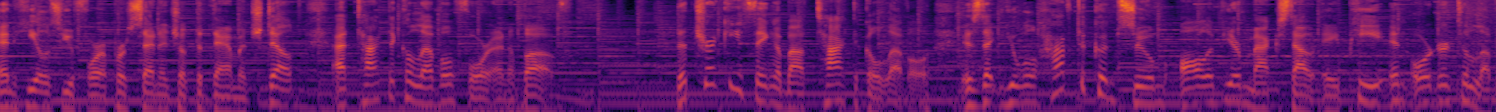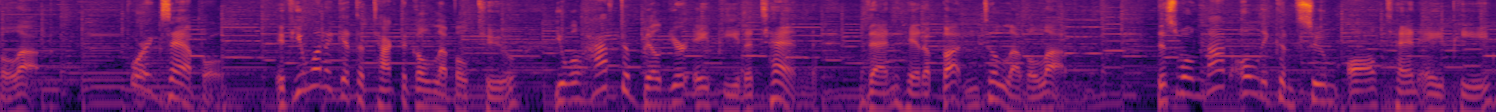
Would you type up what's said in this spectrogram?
and heals you for a percentage of the damage dealt at tactical level 4 and above. The tricky thing about tactical level is that you will have to consume all of your maxed out AP in order to level up. For example, if you want to get to tactical level 2, you will have to build your AP to 10, then hit a button to level up. This will not only consume all 10 AP,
